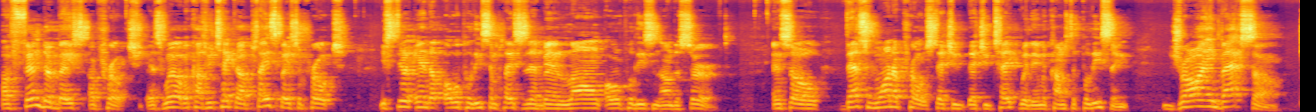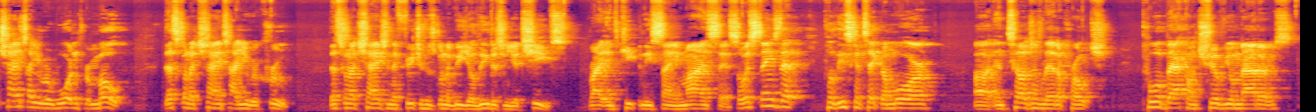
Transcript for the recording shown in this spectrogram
offender-based approach as well because we take a place-based approach. You still end up over policing places that have been long over policed and underserved. And so that's one approach that you that you take with it when it comes to policing. Drawing back some, change how you reward and promote. That's going to change how you recruit that's going to change in the future who's going to be your leaders and your chiefs, right? And keeping these same mindsets. So it's things that police can take a more uh, intelligence led approach, pull back on trivial matters.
